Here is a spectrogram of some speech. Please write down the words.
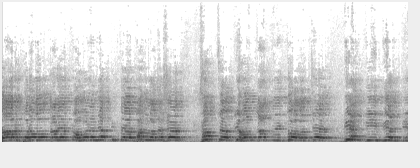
তারপরেও তারেক রহমানের নেতৃত্বে বাংলাদেশের সবচেয়ে বৃহৎ রাজনৈতিক দল হচ্ছে বিএনপি বিএনপি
